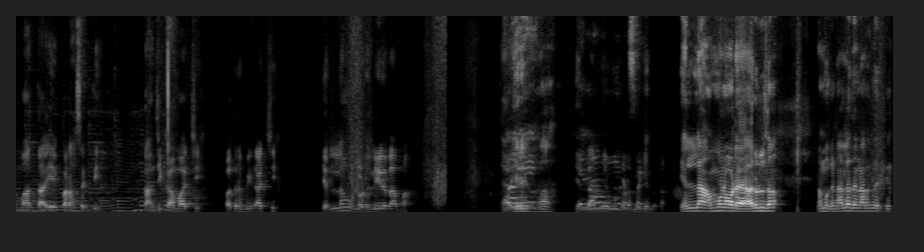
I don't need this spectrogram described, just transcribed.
அம்மா தாயே பராசக்தி காஞ்சி காமாட்சி மதுரை மீனாட்சி எல்லாம் உன்னோட லீலதாம்மா. எல்லாமே உன்னோட மகிமை தான் எல்லாம் அம்மனோட அருள் தான் நமக்கு நல்லது நடந்திருக்கு.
